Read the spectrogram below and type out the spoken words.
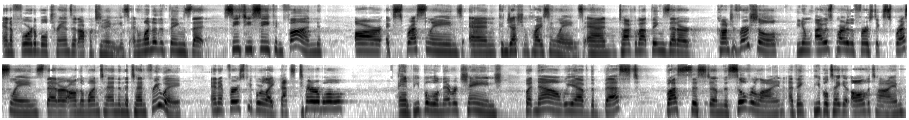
and affordable transit opportunities. And one of the things that CTC can fund are express lanes and congestion pricing lanes and talk about things that are controversial. You know, I was part of the first express lanes that are on the 110 and the 10 freeway. And at first people were like, that's terrible and people will never change. But now we have the best bus system, the Silver Line. I think people take it all the time,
